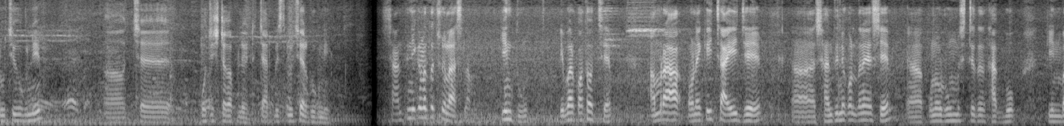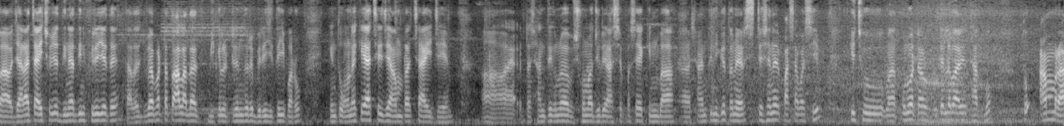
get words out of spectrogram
লুচি ঘুগনি হচ্ছে পঁচিশ টাকা প্লেট চার পিস লুচি আর ঘুগনি। শান্তিনিকেতন তো চলে আসলাম। কিন্তু এবার কথা হচ্ছে, আমরা অনেকেই চাই যে শান্তিনিকেতনে এসে কোনো রুম স্টেতে থাকব, কিংবা যারা চাইছো যে দিনের দিন ফিরে যেতে, তাদের ব্যাপারটা তো আলাদা বিকেলে ট্রেন ধরে বেরিয়ে যেতেই পারো। কিন্তু অনেকে আছে যে আমরা চাই যে একটা শান্তিনিকেতন সোনাঝুরির আশেপাশে, কিংবা শান্তিনিকেতনের স্টেশনের পাশাপাশি কিছু কোনো একটা হোটেলে বাড়ি থাকব। তো আমরা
